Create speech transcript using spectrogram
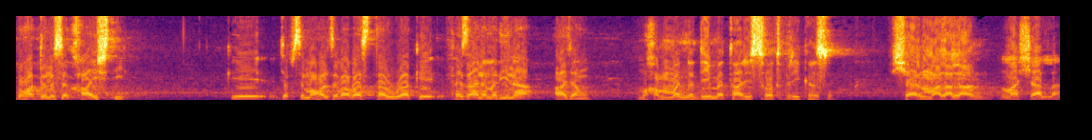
بہت دنوں سے خواہش تھی کہ جب سے ماحول سے وابستہ ہوا کہ فیضان مدینہ آ جاؤں۔ محمد ندیم اتاری ساؤتھ افریقہ سے شہر مالا لان ماشاء اللہ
